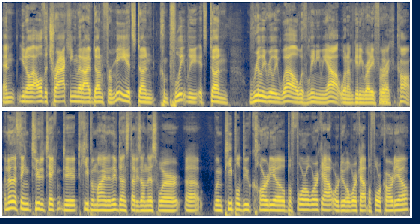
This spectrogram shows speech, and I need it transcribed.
And you know, all the tracking that I've done for me, it's done completely. It's done really, really well with leaning me out when I'm getting ready for a comp. Another thing too to take to, to keep in mind, and they've done studies on this where uh, when people do cardio before a workout or do a workout before cardio,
